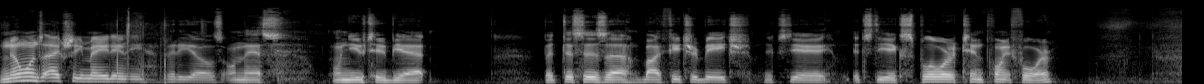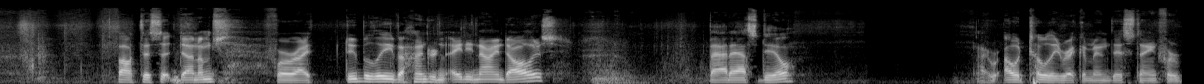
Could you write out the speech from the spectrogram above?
no one's actually made any videos on this on YouTube yet. But this is uh, by Future Beach. It's the, it's the Explorer 10.4. Bought this at Dunham's for, I do believe, $189. Badass deal. I, I would totally recommend this thing for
